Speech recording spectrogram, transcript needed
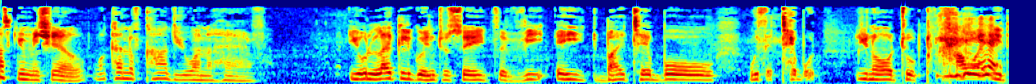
ask you, Michelle, what kind of car do you want to have? You're likely going to say it's a V8 bi-turbo with a turbo, you know, to, to power it.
